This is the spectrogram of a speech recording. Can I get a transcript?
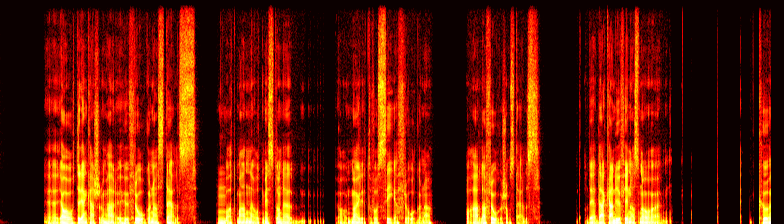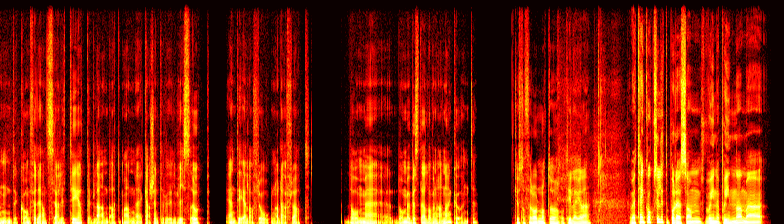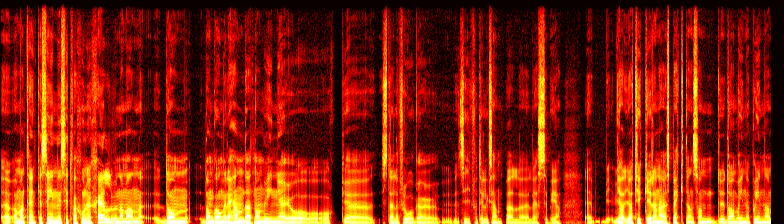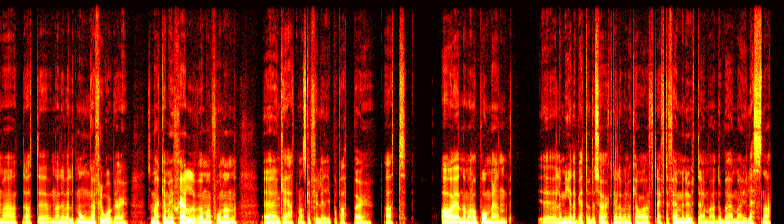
Eh, ja, återigen kanske de här hur frågorna ställs Mm. och att man åtminstone har möjlighet att få se frågorna på alla frågor som ställs. Det, där kan det ju finnas någon eh, kundkonfidentialitet ibland, att man eh, kanske inte vill visa upp en del av frågorna därför att de är, de är beställda av en annan kund. Kristoffer, har du något att tillägga där? Men jag tänker också lite på det som vi var inne på innan med eh, om man tänker sig in i situationen själv när man de, de gånger det händer att någon ringer och, och, och eh, ställer frågor, SIFO till exempel eller SCB. Eh, jag, jag tycker den här aspekten som du Dan var inne på innan med att, att när det är väldigt många frågor så märker man ju själv om man får någon enkät man ska fylla i på papper att ja, när man har på med den eller medarbetarundersökning eller vad det nu kan vara. Efter, fem minuter då börjar man ju ledsna.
